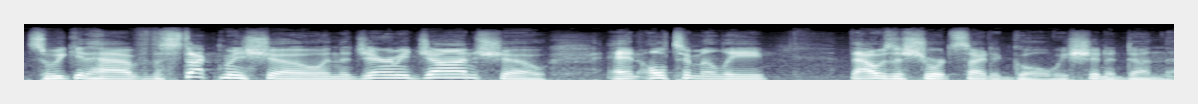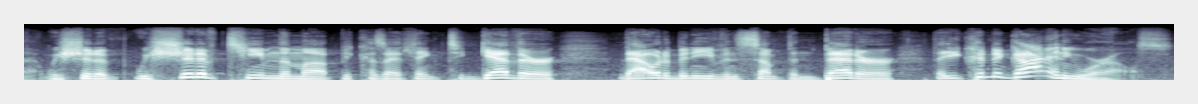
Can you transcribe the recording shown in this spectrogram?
so we could have the Stuckmann show and the Jeremy John show, and ultimately that was a short-sighted goal. We shouldn't have done that. We should have we should have teamed them up because I think together that would have been even something better that you couldn't have got anywhere else.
